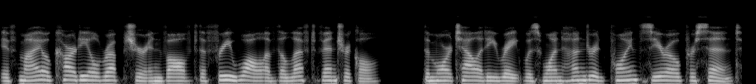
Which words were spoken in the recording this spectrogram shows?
if myocardial rupture involved the free wall of the left ventricle, the mortality rate was 100.0%.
